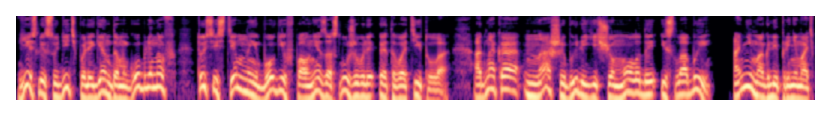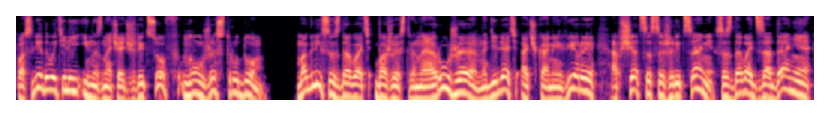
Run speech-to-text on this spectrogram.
если судить по легендам гоблинов, то системные боги вполне заслуживали этого титула. Однако наши были еще молоды и слабы. Они могли принимать последователей и назначать жрецов, но уже с трудом. Могли создавать божественное оружие, наделять очками веры, общаться со жрецами, создавать задания,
